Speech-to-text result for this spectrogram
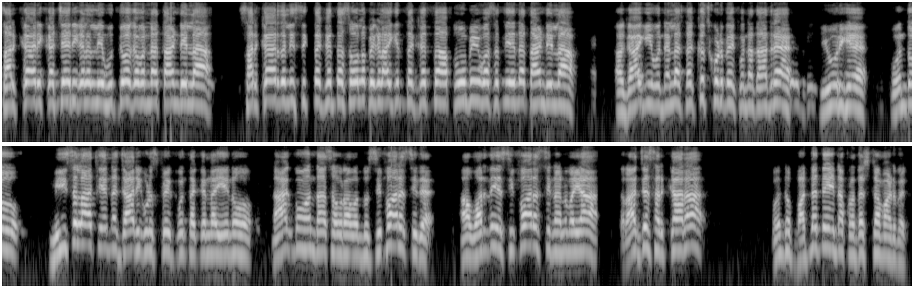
ಸರ್ಕಾರಿ ಕಚೇರಿಗಳಲ್ಲಿ ಉದ್ಯೋಗವನ್ನ ತಾಂಡಿಲ್ಲ. ಸರ್ಕಾರದಲ್ಲಿ ಸಿಗ್ತಕ್ಕಂತ ಸೌಲಭ್ಯಗಳಾಗಿರ್ತಕ್ಕಂತ ಭೂಮಿ ವಸತಿಯನ್ನ ತಾಂಡಿಲ್ಲ. ಹಾಗಾಗಿ ಇವನ್ನೆಲ್ಲ ದಕ್ಕಿಸ್ಕೊಡ್ಬೇಕು ಅನ್ನೋದಾದ್ರೆ ಇವರಿಗೆ ಒಂದು ಮೀಸಲಾತಿಯನ್ನ ಜಾರಿಗೊಳಿಸ್ಬೇಕು ಅಂತಕ್ಕನ್ನ ಏನು ನಾಗಮೋಹನ್ ದಾಸ್ ಅವರ ಒಂದು ಶಿಫಾರಸ್ಸಿದೆ. ಆ ವರದಿಯ ಶಿಫಾರಸ್ಸಿನ ಅನ್ವಯ ರಾಜ್ಯ ಸರ್ಕಾರ ಒಂದು ಬದ್ಧತೆಯನ್ನ ಪ್ರದರ್ಶನ ಮಾಡಬೇಕು.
